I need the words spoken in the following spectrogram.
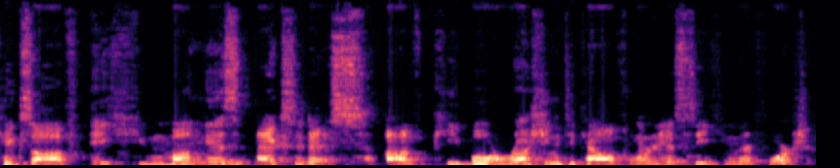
kicks off a humongous exodus of people rushing to California seeking their fortune.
